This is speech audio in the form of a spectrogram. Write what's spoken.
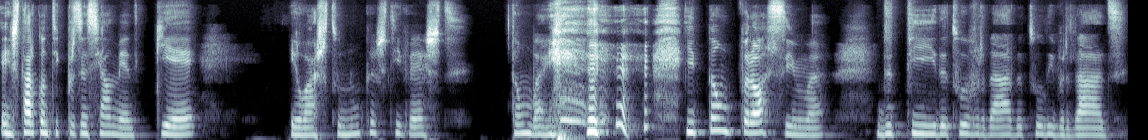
em estar contigo presencialmente, que é eu acho que tu nunca estiveste tão bem e tão próxima de ti, da tua verdade, da tua liberdade.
